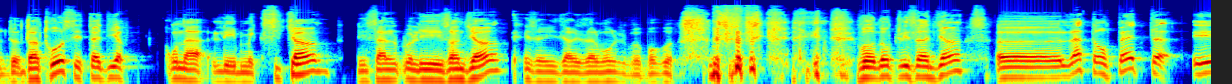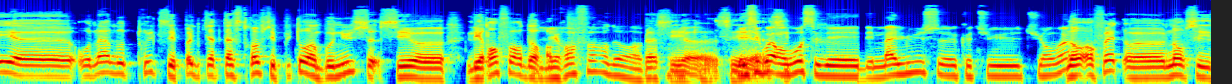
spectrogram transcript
d'intro, c'est-à-dire qu'on a les Mexicains, les Al- les Indiens, j'allais dire les Allemands, je sais pas pourquoi. bon, donc les Indiens, euh, la tempête. Et euh, on a un autre truc, c'est pas une catastrophe, c'est plutôt un bonus, c'est euh, les renforts d'Europe. Les renforts d'Europe. Là, c'est, Ok. euh, c'est, Et c'est quoi En gros, c'est des, des malus euh, que tu tu envoies? Non, en fait, euh, non, c'est,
